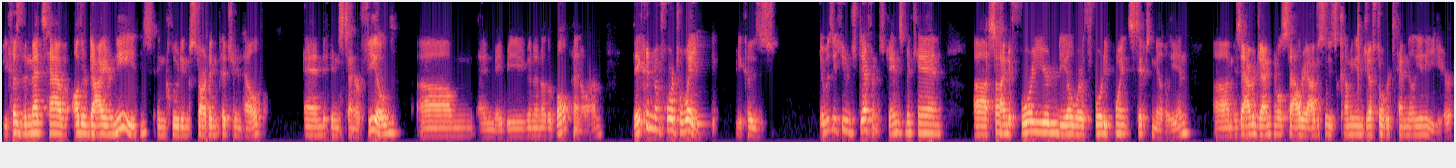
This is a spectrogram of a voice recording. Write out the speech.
because the Mets have other dire needs, including starting pitching help and in center field, um, and maybe even another bullpen arm, they couldn't afford to wait because it was a huge difference. James McCann uh, signed a four-year deal worth 40.6 million. Um, his average annual salary obviously is coming in just over 10 million a year.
